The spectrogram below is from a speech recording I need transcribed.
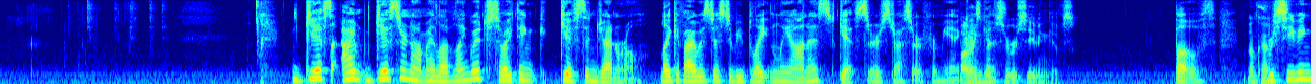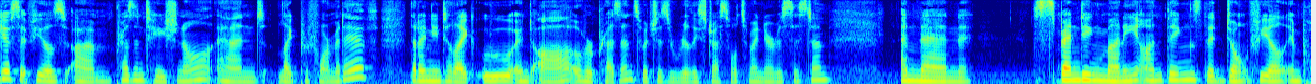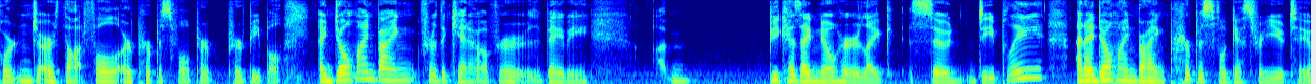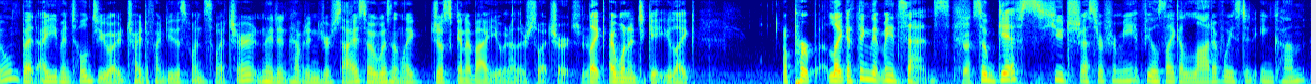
Gifts. I'm gifts are not my love language, so I think gifts in general. Like if I was just to be blatantly honest, gifts are a stressor for me at Buying Christmas. gifts or receiving gifts? both. Okay. Receiving gifts, it feels um, presentational and like performative that I need to like ooh and ah over presents, which is really stressful to my nervous system. And then spending money on things that don't feel important or thoughtful or purposeful per, per people. I don't mind buying for the kiddo, for the baby, because I know her like so deeply. And I don't mind buying purposeful gifts for you too. But I even told you I tried to find you this one sweatshirt and they didn't have it in your size. So I wasn't like just gonna buy you another sweatshirt. Like I wanted to get you like a perp like a thing that made sense. Okay. So gifts, huge stressor for me. It feels like a lot of wasted income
